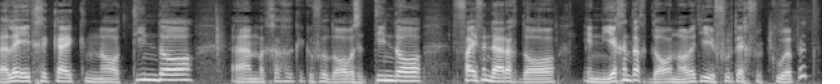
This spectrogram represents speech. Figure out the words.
hulle het gekyk na 10 dae. Ehm um, ek gaan gou kyk hoeveel dae was dit? 10 dae, 35 dae en 90 dae nadat jy jou voertuig verkoop het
